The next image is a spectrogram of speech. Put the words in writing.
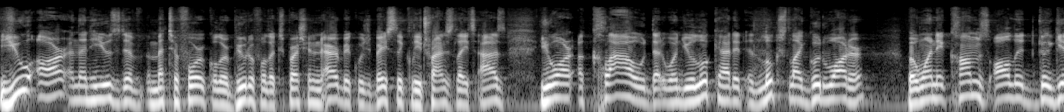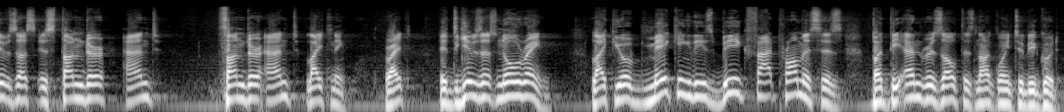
You are, and then he used a metaphorical or beautiful expression in Arabic, which basically translates as you are a cloud that when you look at it, it looks like good water, but when it comes, all it gives us is thunder and thunder and lightning, right? It gives us no rain. Like you're making these big fat promises, but the end result is not going to be good.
